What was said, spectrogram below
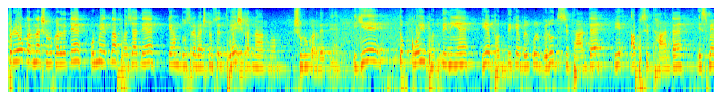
प्रयोग करना शुरू कर देते हैं, उनमें इतना फंस जाते हैं कि हम दूसरे वैष्णव से द्वेष करना अनुभव शुरू कर देते हैं। ये तो कोई भक्ति नहीं है, ये भक्ति के बिल्कुल विरुद्ध सिद्धांत है, ये अप सिद्धांत है। इसमें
